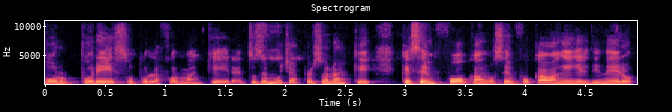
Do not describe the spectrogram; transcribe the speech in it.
por, eso, por la forma en que era. Entonces, muchas personas que, que se enfocan o se enfocaban en el dinero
